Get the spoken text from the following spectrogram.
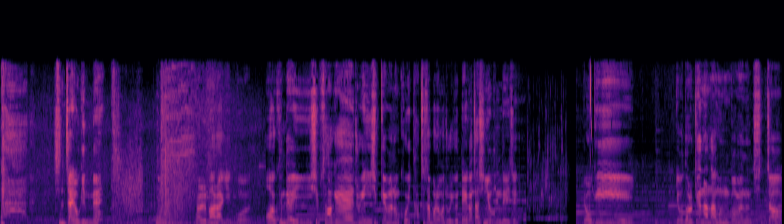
진짜 여기 있네? 별바라기 있고 어 근데 24개 중에 20개면은 거의 다 찾아버려가지고 이거 내가 자신이 없는데 이제? 여기 8개나 남은 거면은 진짜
